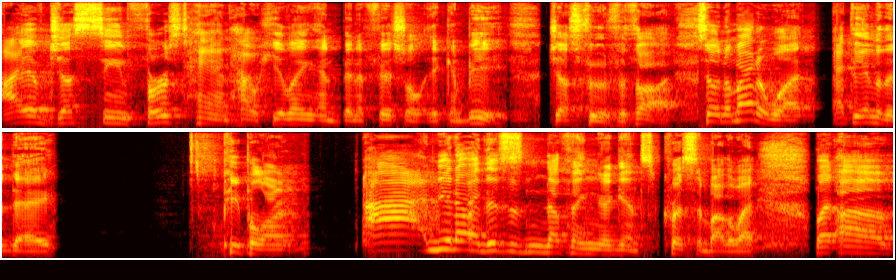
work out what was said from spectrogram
I have just seen firsthand how healing and beneficial it can be. Just food for thought. So no matter what, at the end of the day, people aren't, ah, you know, and this is nothing against Kristen, by the way, but uh,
